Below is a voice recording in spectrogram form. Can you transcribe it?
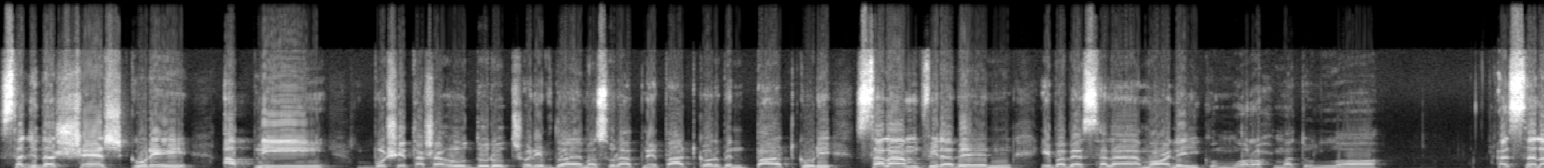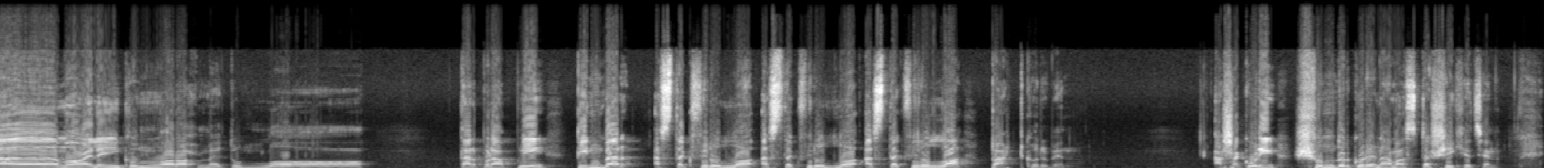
সাজদা শেষ করে আপনি বসে তাসাহু দরুদ শরীফ, দয়া মাসুর আপনি পাঠ করবেন, পাঠ করে, সালাম ফিরাবেন। এভাবে আসসালামু আলাইকুম রাহমাতুল্লাহ আসসালামু আলাইকুম রাহমাতুল্লাহ তারপর আপনি তিনবার আস্তাক ফিরুল্লাহ আস্তাক ফিরুল্লাহ আস্তাক ফিরুল্লাহ পাঠ করবেন। আশা করি সুন্দর করে নামাজটা শিখেছেন।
